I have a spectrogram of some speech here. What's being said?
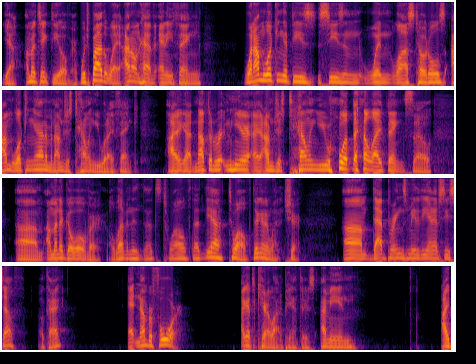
Yeah, I'm going to take the over, which, by the way, I don't have anything. When I'm looking at these season win loss totals, I'm looking at them and I'm just telling you what I think. I got nothing written here. I, am just telling you what the hell I think. So um, I'm to go over 11. That's 12. That Yeah, 12. They're to win. Sure. Um, that brings me to the NFC South. Okay. At number four, I got the Carolina Panthers. I mean, I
